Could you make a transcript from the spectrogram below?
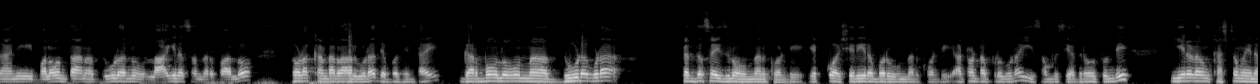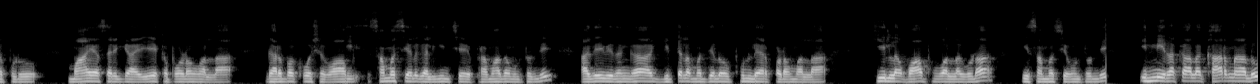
కానీ బలవంతాన దూడను లాగిన సందర్భాల్లో తొడ కండరాలు కూడా దెబ్బతింటాయి. గర్భంలో ఉన్న దూడ కూడా పెద్ద సైజులో ఉందనుకోండి ఎక్కువ శరీర బరువు ఉందనుకోండి అటువంటప్పుడు కూడా ఈ సమస్య ఎదురవుతుంది. ఈనడం కష్టమైనప్పుడు మాయ సరిగ్గా వేయకపోవడం వల్ల గర్భకోశ వా సమస్యలు కలిగించే ప్రమాదం ఉంటుంది. అదేవిధంగా గిట్టెల మధ్యలో పుండ్లు ఏర్పడం వల్ల కీళ్ళ వాపు వల్ల కూడా ఈ సమస్య ఉంటుంది. ఇన్ని రకాల కారణాలు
